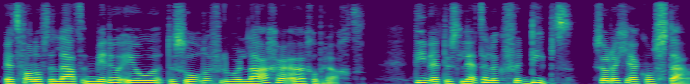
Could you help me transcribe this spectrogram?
werd vanaf de late middeleeuwen de zoldervloer lager aangebracht. Die werd dus letterlijk verdiept, zodat je er kon staan.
